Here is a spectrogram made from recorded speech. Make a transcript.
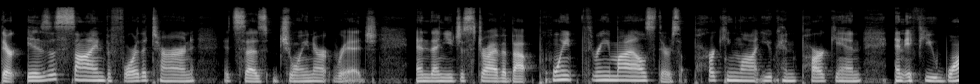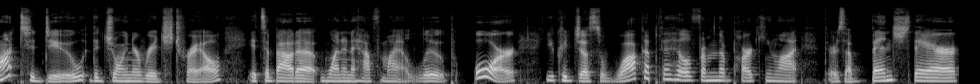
There is a sign before the turn. It says Joyner Ridge and then you just drive about 0.3 miles. There's a parking lot you can park in. And if you want to do the Joyner Ridge Trail, it's about a one and a half mile loop. Or you could just walk up the hill from the parking lot. There's a bench there.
